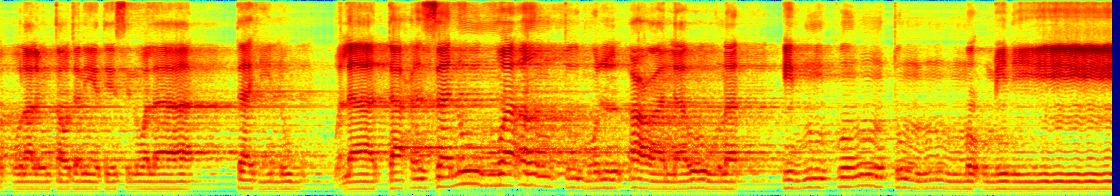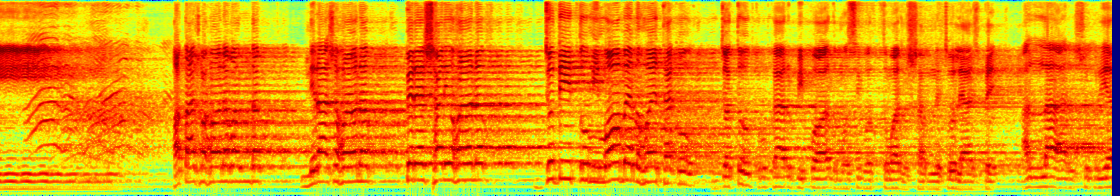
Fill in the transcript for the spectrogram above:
রব্বুল আলামিন তাও জানিয়ে দিয়েছেন, ওয়ালা তাহিনু ولا تحزنوا وأنتم الأعلون إن كنتم مؤمنين হতাশ হয় না বান্দা নিরাশ হয় না পেরেশানি হয় না যদি তুমি মমেন হয়ে থাকো যত প্রকার বিপদ, মুসিবত তোমার সামনে চলে আসবে, আল্লাহর শুক্রিয়া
